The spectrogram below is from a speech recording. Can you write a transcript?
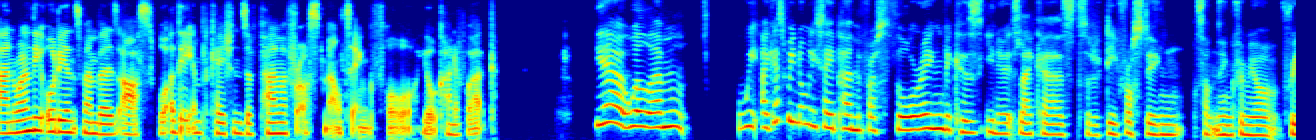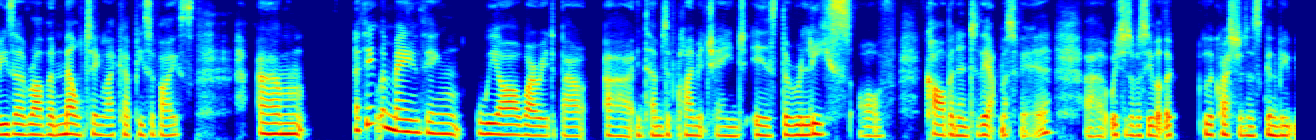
and one of the audience members asked, What are the implications of permafrost melting for your kind of work? Yeah, well, um, we I guess we normally say permafrost thawing because you know it's like a sort of defrosting something from your freezer rather than melting like a piece of ice. Um, I think the main thing we are worried about uh, in terms of climate change is the release of carbon into the atmosphere, uh, which is obviously what the, the question is going to be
